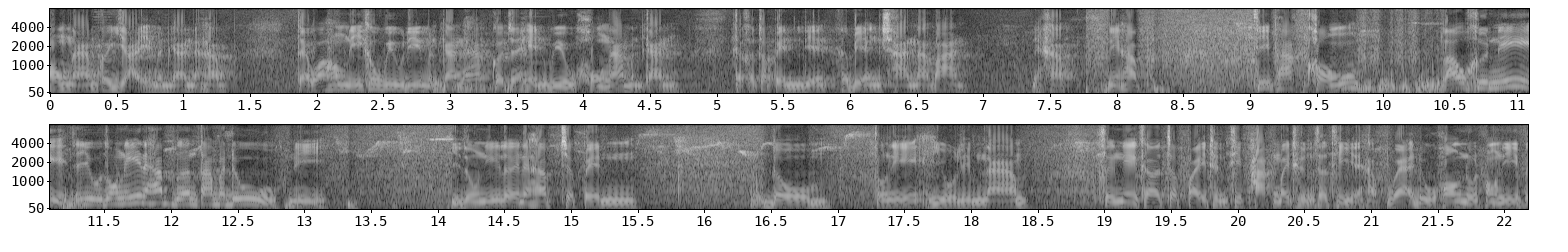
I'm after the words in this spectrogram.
ห้องน้ำก็ใหญ่เหมือนกันนะครับ แต่ว่าห้องนี้ก็วิวดีเหมือนกันนะครับ ก็จะเห็นวิวโค้งน้ำเหมือนกัน แต่ก็จะเป็นเรียนระเบียงชานหน้าบ้านนะครับ นี่ครับที่พักของเราคืนนี้จะอยู่ตรงนี้นะครับ เดินตามมาดูนี่ อยู่ตรงนี้เลยนะครับจะเป็นโดมตรงนี้อยู่ริมน้ำ ซึ่งนี่ก็จะไปถึงที่พักไม่ถึงสักทีนะครับ แวะดูห้องนู้นห้องนี้ไป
